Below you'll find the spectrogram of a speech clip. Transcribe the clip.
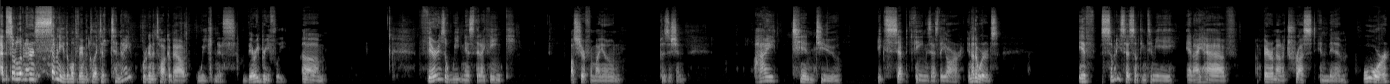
episode 1170 of the Multifamily Collective. Tonight, we're going to talk about weakness very briefly. Um, there is a weakness that I think I'll share from my own position. I tend to accept things as they are. In other words, if somebody says something to me and I have a fair amount of trust in them, or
